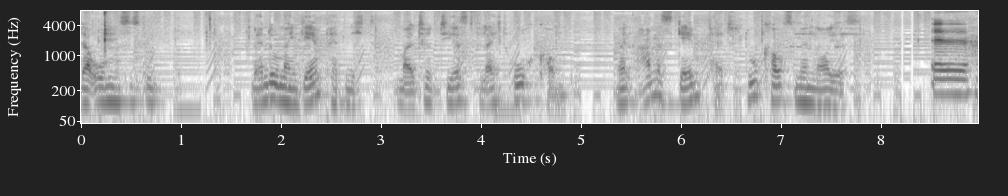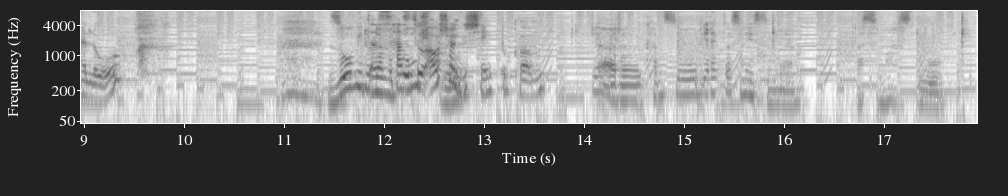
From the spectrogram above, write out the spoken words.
Da oben müsstest du, wenn du mein Gamepad nicht malträtierst, vielleicht hochkommen. Mein armes Gamepad. Du kaufst mir ein neues. Äh, hallo? So wie du Das damit hast du auch schon geschenkt bekommen. Ja, da kannst du direkt das nächste mehr. Was machst du?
